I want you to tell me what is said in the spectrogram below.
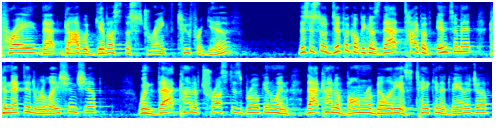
pray that God would give us the strength to forgive. This is so difficult because that type of intimate, connected relationship, when that kind of trust is broken, when that kind of vulnerability is taken advantage of,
